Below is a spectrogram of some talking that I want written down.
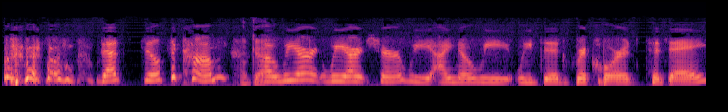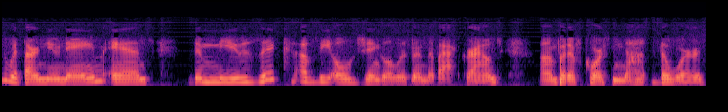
That's still to come. Okay. Uh, we aren't we aren't sure. We I know we we did record today with our new name, and the music of the old jingle was in the background, um, but of course not the words.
